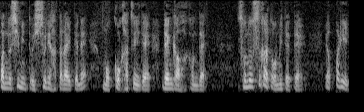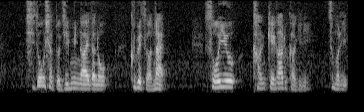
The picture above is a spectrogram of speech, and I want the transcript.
般の市民と一緒に働いてね木工担いでレンガを運んでその姿を見ててやっぱり指導者と人民の間の区別はない。そういう関係がある限りつまり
